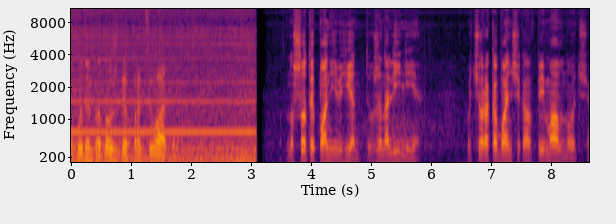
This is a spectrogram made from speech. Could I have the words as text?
І будемо продовжувати працювати. Ну що ти, пан Євген, ти вже на лінії? Вчора кабанчика впіймав ночі.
